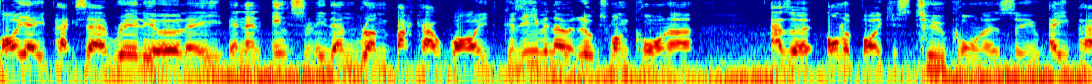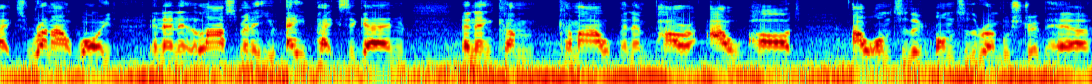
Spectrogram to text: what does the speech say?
Oh, I apex there really early and then instantly then run back out wide because even though it looks one corner, as a on a bike it's two corners. So you apex, run out wide, and then at the last minute you apex again, and then come come out and then power out hard out onto the onto the rumble strip here.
